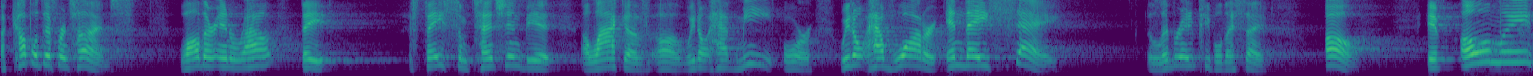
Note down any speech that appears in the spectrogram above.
a couple different times, while they're en route, they face some tension, be it a lack of, oh, we don't have meat or we don't have water. And they say, the liberated people, they say, oh, if only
